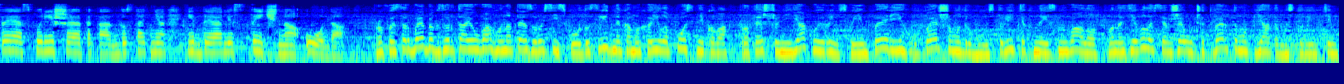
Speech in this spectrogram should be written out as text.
це скоріше така достатньо ідеалістична ода. Професор Бебек звертає увагу на тезу російського дослідника Михаїла Постнікова про те, що ніякої Римської імперії у першому другому століттях не існувало. Вона з'явилася вже у четвертому-п'ятому столітті.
